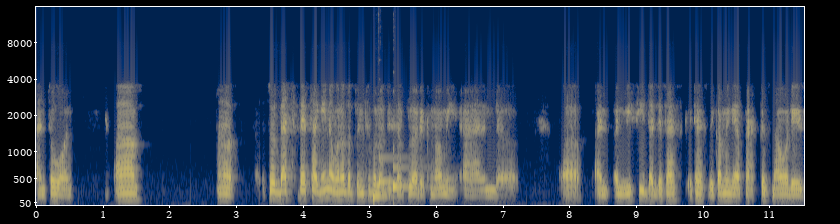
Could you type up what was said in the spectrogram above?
and so on. Uh, uh, so that's that's again one of the principles of the circular economy, and uh, uh, and and we see that this has it has becoming a practice nowadays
